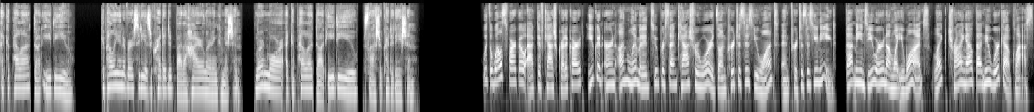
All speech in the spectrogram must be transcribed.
at capella.edu. Capella University is accredited by the Higher Learning Commission. Learn more at capella.edu/accreditation. With the Wells Fargo Active Cash Credit Card, you can earn unlimited 2% cash rewards on purchases you want and purchases you need. That means you earn on what you want, like trying out that new workout class,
